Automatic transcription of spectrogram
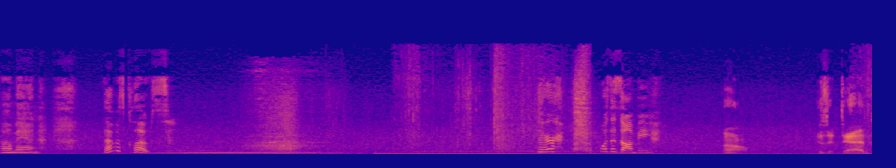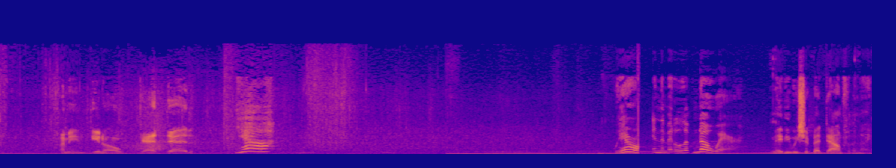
Oh man, that was close. There was a zombie. Oh. Is it dead? I mean, you know, dead dead? Yeah. We're In the middle of nowhere. Maybe we should bed down for the night.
